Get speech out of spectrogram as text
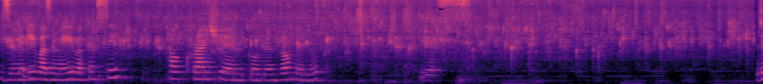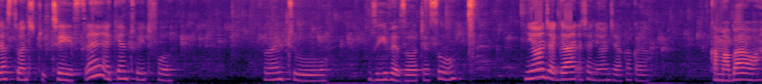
Zimeiva, zimeiva. Can see how crunchy and golden brown they look. Yes. Just want to taste. Eh, I can't wait for for them to ziive zote. So nionje gani? Acha nionje akaka kama bawa.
